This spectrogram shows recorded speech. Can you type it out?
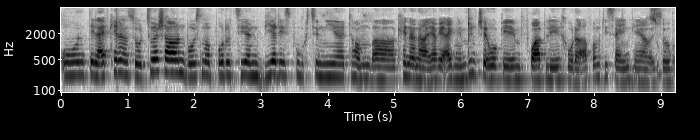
Und die Leute können so zuschauen, was wir produzieren, wie das funktioniert, haben, äh, können auch ihre eigenen Wünsche angeben, farblich oder auch vom Design her. Also Super.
